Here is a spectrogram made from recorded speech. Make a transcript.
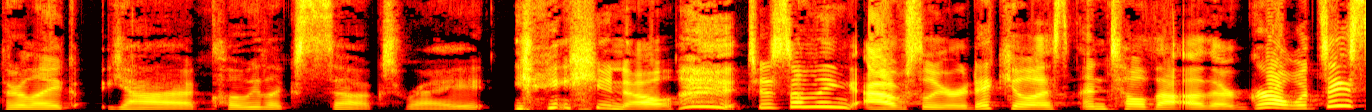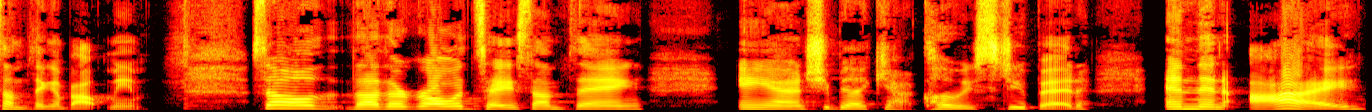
they're like, yeah, Chloe like sucks, right? you know, just something absolutely ridiculous until that other girl would say something about me. So the other girl would say something and she'd be like, yeah, Chloe's stupid. And then I,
